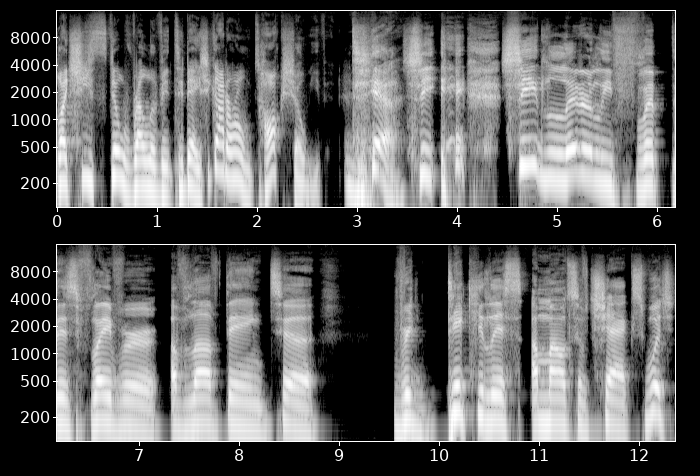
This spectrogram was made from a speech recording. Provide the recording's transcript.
like she's still relevant today. She got her own talk show even. Yeah, she she literally flipped this flavor of love thing to ridiculous amounts of checks, which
